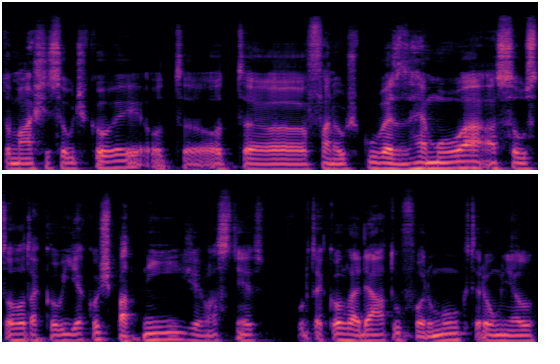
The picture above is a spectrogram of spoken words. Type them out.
Tomáši Součkovi od, od uh, fanoušků West Hamu a, a jsou z toho takový jako špatný, že vlastně furt jako hledá tu formu, kterou měl,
